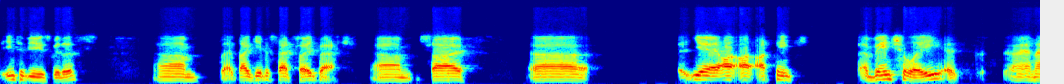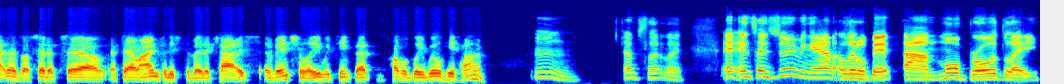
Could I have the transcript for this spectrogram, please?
interviews with us, um, that they give us that feedback. Um, so uh, yeah, I, I, think eventually, and as I said, it's our it's our aim for this to be the case. Eventually, we think that probably will hit home. Mm, absolutely. And, and, so, zooming out a little bit um, more broadly,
